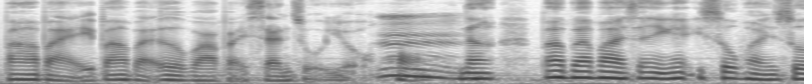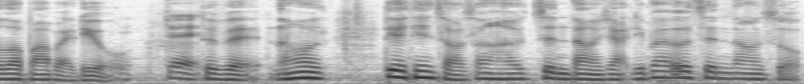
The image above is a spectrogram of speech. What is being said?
八百、八百二、八百三左右，嗯，那八百、八百三，你看一收盘就收到八百六了，对，对不对？然后第二天早上还要震荡一下，礼拜二震荡的时候。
